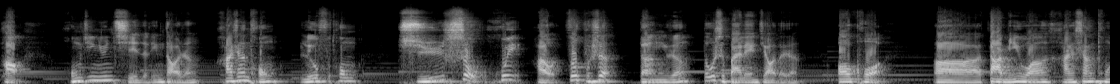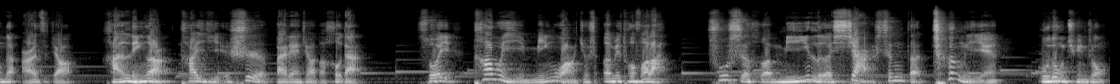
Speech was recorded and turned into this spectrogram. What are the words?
好，红巾军起义的领导人韩山童、刘福通、徐寿辉，还有邹普胜等人都是白莲教的人，包括呃大明王韩山童的儿子叫韩林儿，他也是白莲教的后代，所以他们以明王就是阿弥陀佛了。出世和弥勒下生的称言，鼓动群众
